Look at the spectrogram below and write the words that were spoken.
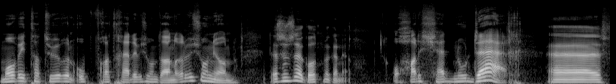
Må vi ta turen opp fra tredjedivisjon til andredivisjon, Jon? Det syns jeg godt vi kan gjøre. Og har det skjedd noe der? Eh,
